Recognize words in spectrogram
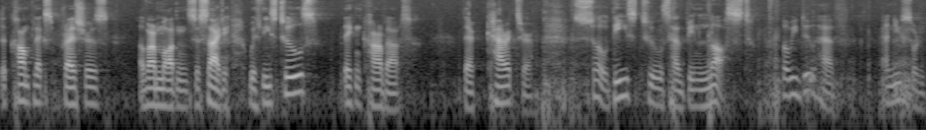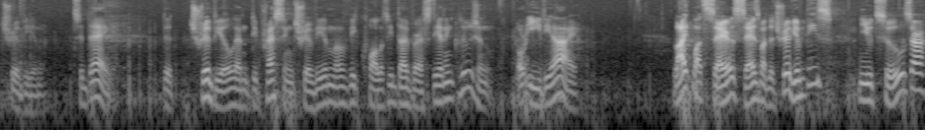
the complex pressures of our modern society. With these tools, they can carve out their character. So these tools have been lost, but we do have a new sort of trivium today the trivial and depressing trivium of equality, diversity, and inclusion, or EDI. Like what Sayers says about the trivium, these new tools are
